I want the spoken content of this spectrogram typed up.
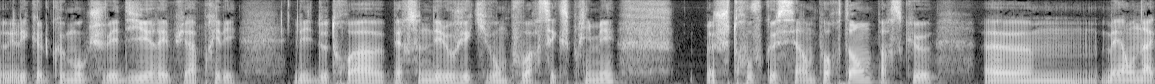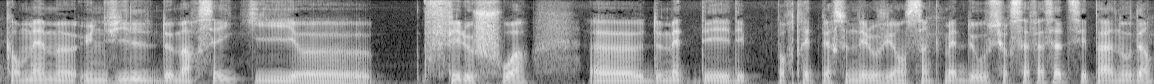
les quelques mots que je vais dire et puis après les, les deux trois personnes délogées qui vont pouvoir s'exprimer, je trouve que c'est important parce que euh, on a quand même une ville de Marseille qui euh, fait le choix euh, de mettre des, portraits de personnes délogées en 5 mètres de haut sur sa façade, c'est pas anodin.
